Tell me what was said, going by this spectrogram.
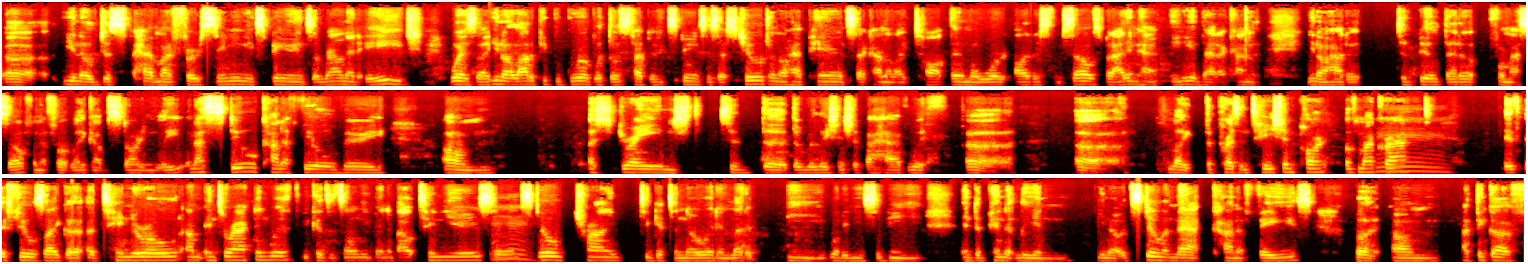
uh, you know just had my first singing experience around that age whereas like you know a lot of people grew up with those type of experiences as children or had parents that kind of like taught them or were artists themselves but i didn't have any of that i kind of you know had to to build that up for myself and i felt like i was starting late and i still kind of feel very um estranged to the the relationship i have with uh uh like the presentation part of my craft. Mm. It, it, feels like a, a 10 year old I'm interacting with because it's only been about 10 years. So mm. I'm still trying to get to know it and let it be what it needs to be independently. And, you know, it's still in that kind of phase. But um, I think I've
